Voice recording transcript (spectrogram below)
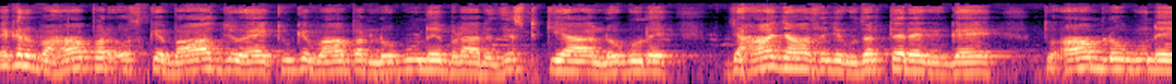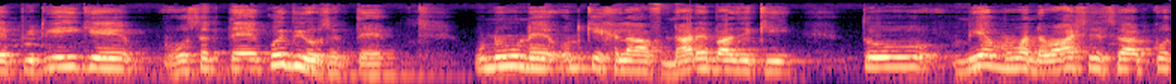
लेकिन वहाँ पर उसके बाद जो है, क्योंकि वहाँ पर लोगों ने बड़ा रेजिस्ट किया, लोगों ने जहाँ जहाँ से जो गुजरते रह गए तो आम लोगों ने पीटीआई के हो सकते हैं, कोई भी हो सकते हैं, उन्होंने उनके खिलाफ नारेबाजी की तो मियाँ मोहम्मद नवाज़ शरीफ साहब को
